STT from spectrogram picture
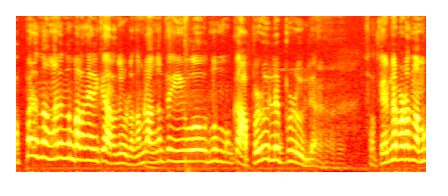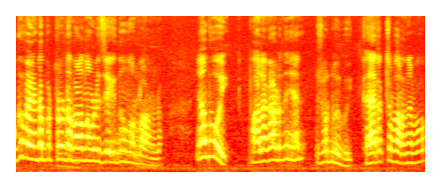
അപ്പോഴൊന്നും അങ്ങനെയൊന്നും പറഞ്ഞാൽ എനിക്ക് അറിഞ്ഞുകൂടാ. നമ്മൾ അങ്ങനത്തെ ഈഗോ ഒന്നും നമുക്ക് അപ്പോഴും ഇല്ല എപ്പോഴും ഇല്ല. സത്യേന്റെ പടം നമുക്ക് വേണ്ടപ്പെട്ടോണ്ട പടം നമ്മൾ ചെയ്യുന്നു എന്നുള്ളതാണല്ലോ. ഞാൻ പോയി. പാലക്കാട് നിന്ന് ഞാൻ ഷൊർണൂർ പോയി. ക്യാരക്ടർ പറഞ്ഞപ്പോൾ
